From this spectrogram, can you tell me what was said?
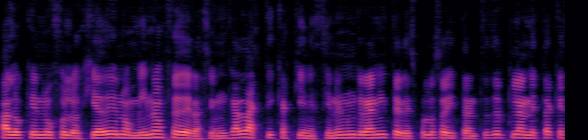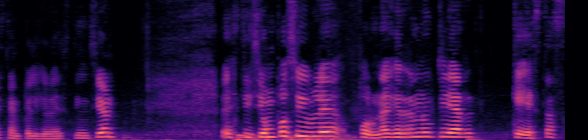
a lo que en ufología denominan Federación Galáctica, quienes tienen un gran interés por los habitantes del planeta que está en peligro de extinción. Extinción posible por una guerra nuclear que estas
